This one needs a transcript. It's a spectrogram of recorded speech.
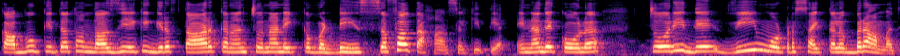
ਕਾਬੂ ਕੀਤਾ। ਤੁਹਾਨੂੰ ਦੱਸ ਦਈਏ ਕਿ ਗ੍ਰਿਫਤਾਰ ਕਰਨ 'ਚ ਉਹਨਾਂ ਨੇ ਇੱਕ ਵੱਡੀ ਸਫਲਤਾ ਹਾਸਲ ਕੀਤੀ ਹੈ। ਇਹਨਾਂ ਦੇ ਕੋਲ ਚੋਰੀ ਦੇ 20 ਮੋਟਰਸਾਈਕਲ ਬਰਾਮਦ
